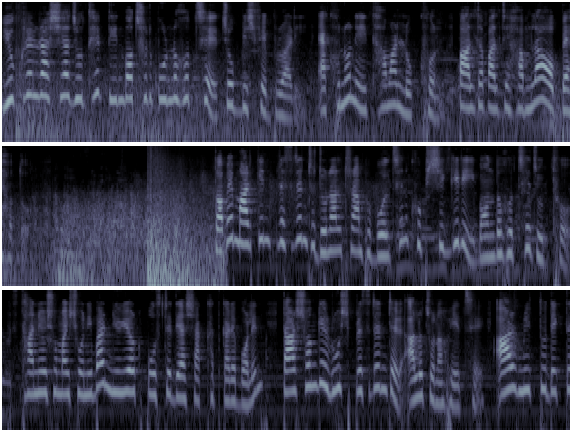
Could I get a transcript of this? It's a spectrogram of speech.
ইউক্রেন রাশিয়া যুদ্ধের তিন বছর পূর্ণ হচ্ছে চব্বিশ ফেব্রুয়ারি। এখনও নেই থামার লক্ষণ। পাল্টা পাল্টে হামলা অব্যাহত। তবে মার্কিন প্রেসিডেন্ট ডোনাল্ড ট্রাম্প বলছেন খুব শিগগিরই বন্ধ হচ্ছে যুদ্ধ। স্থানীয় সময় শনিবার নিউ ইয়র্ক পোস্টে দেয়া সাক্ষাৎকারে বলেন, তার সঙ্গে রুশ প্রেসিডেন্টের আলোচনা হয়েছে। আর মৃত্যু দেখতে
